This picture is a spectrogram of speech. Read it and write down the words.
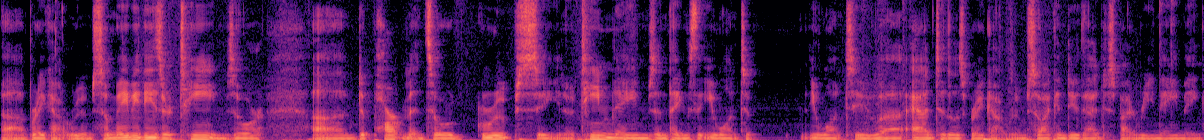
uh, breakout rooms. So maybe these are teams or uh, departments or groups, you know, team names and things that you want to you want to uh, add to those breakout rooms. So I can do that just by renaming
